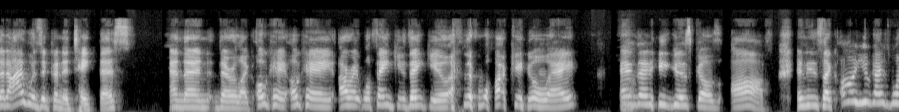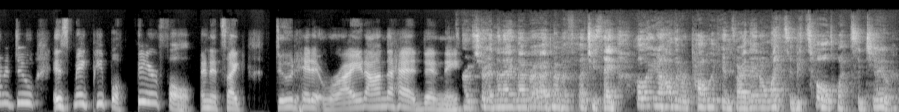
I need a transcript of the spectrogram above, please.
that I wasn't going to take this. And then they're like, okay, okay, all right, well, thank you, thank you. And they're walking away. And yeah. then he just goes off and he's like, all you guys want to do is make people fearful. And it's like, dude hit it right on the head, didn't he? I'm sure. And then I remember, I remember Fauci saying, "Oh, you know how the Republicans are; they don't like to be told what to do."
